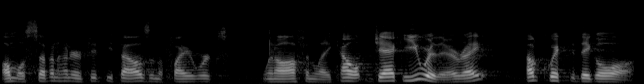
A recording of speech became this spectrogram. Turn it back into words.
almost 750,000 of fireworks went off and like how Jackie, you were there, right? How quick did they go off?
